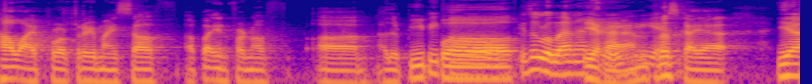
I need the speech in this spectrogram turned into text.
how I portray myself apa in front of um, other people. People. Itu lo banget Iya sih, kan? iya. Terus kayak ya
